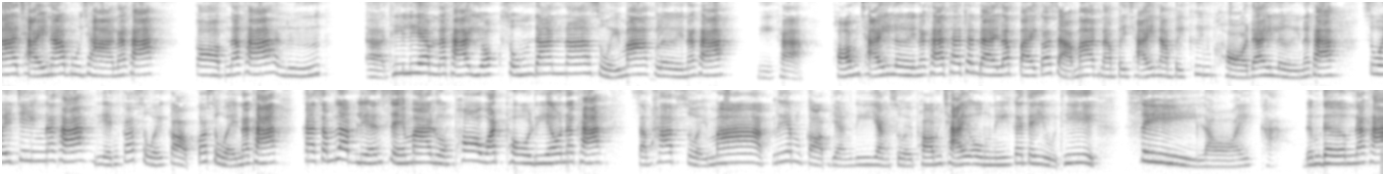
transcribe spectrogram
น่าใช้น่าบูชานะคะ กรอบนะคะ หรืออที่เลี่ยมนะคะ ยกซุ้มด้านหน้าสวยมากเลยนะคะ นี่ค่ะ พร้อมใช้เลยนะคะ ถ้าท่านใดรับไปก็สามารถนำไปใช้นำไปขึ้นคอได้เลยนะคะ สวยจริงนะคะ เหรียญก็สวยกรอบก็สวยนะคะ ค่ะสำหรับเหรียญเสมาหลวงพ่อวัดโพเลี้ยวนะคะสภาพสวยมากเลี่ยมกรอบอย่างดีอย่างสวยพร้อมใช้องค์นี้ก็จะอยู่ที่ 400 ค่ะ เดิมๆนะคะ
